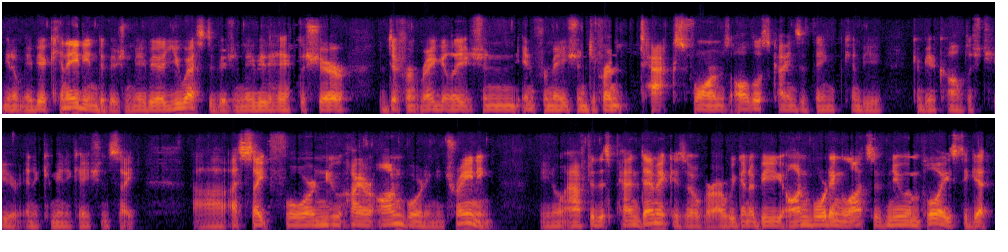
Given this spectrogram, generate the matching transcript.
you know, maybe a Canadian division, maybe a US division, maybe they have to share different regulation information, different tax forms, all those kinds of things can be can be accomplished here in a communication site. Uh, a site for new hire onboarding and training. You know, after this pandemic is over, are we going to be onboarding lots of new employees to get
